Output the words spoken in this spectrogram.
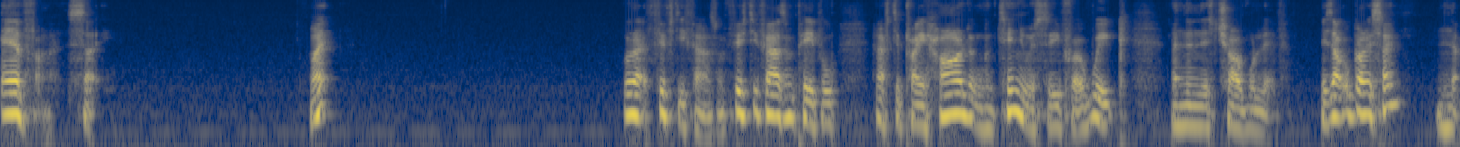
ever say. Right? What about 50,000? 50,000 people have to pray hard and continuously for a week and then this child will live. Is that what God is saying? No.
